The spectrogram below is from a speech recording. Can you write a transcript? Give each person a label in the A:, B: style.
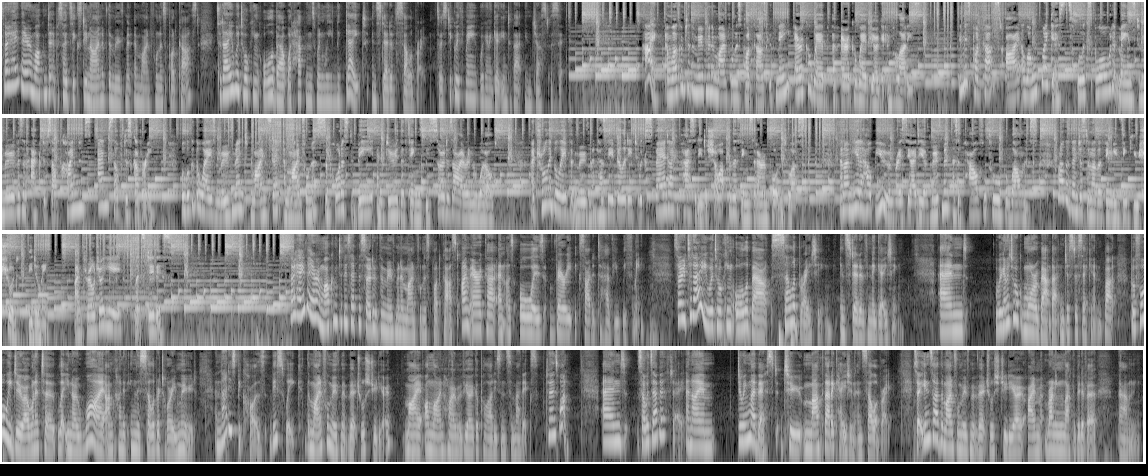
A: So, hey there, and welcome to episode 69 of the Movement and Mindfulness podcast. Today, we're talking all about what happens when we negate instead of celebrate. So, stick with me, we're going to get into that in just a sec. Hi, and welcome to the Movement and Mindfulness podcast with me, Erica Webb of Erica Webb Yoga and Pilates. In this podcast, I, along with my guests, will explore what it means to move as an act of self kindness and self discovery We'll look at the ways movement, mindset, and mindfulness support us to be and do the things we so desire in the world. I truly believe that movement has the ability to expand our capacity to show up for the things that are important to us. And I'm here to help you embrace the idea of movement as a powerful tool for wellness, rather than just another thing you think you should be doing. I'm thrilled you're here. Let's do this So, hey there, and welcome to this episode of the Movement and Mindfulness podcast. I'm Erica, and as always, very excited to have you with me. So, today we're talking all about celebrating instead of negating. And we're going to talk more about that in just a second. But before we do, I wanted to let you know why I'm kind of in this celebratory mood. And that is because this week, the Mindful Movement Virtual Studio, my online home of yoga, Pilates, and somatics, turns one. And so it's our birthday, and I am doing my best to mark that occasion and celebrate. So inside the Mindful Movement Virtual Studio, I'm running like a bit of a, um,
